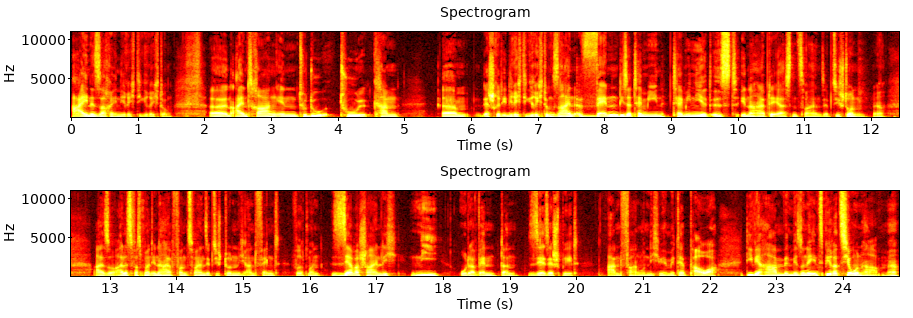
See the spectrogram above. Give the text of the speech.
eine Sache in die richtige Richtung. Äh, ein Eintragen in To-Do-Tool kann ähm, der Schritt in die richtige Richtung sein, wenn dieser Termin terminiert ist innerhalb der ersten 72 Stunden. Ja. Also alles, was man innerhalb von 72 Stunden nicht anfängt, wird man sehr wahrscheinlich nie oder wenn, dann sehr, sehr spät anfangen und nicht mehr mit der Power, die wir haben, wenn wir so eine Inspiration haben. Ja.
